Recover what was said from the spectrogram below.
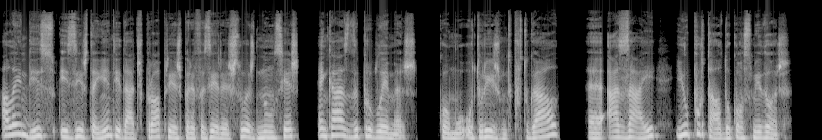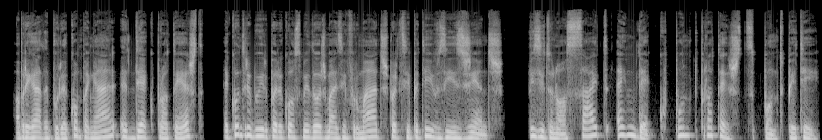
Além disso, existem entidades próprias para fazer as suas denúncias em caso de problemas, como o Turismo de Portugal, a ASAI e o Portal do Consumidor. Obrigada por acompanhar a DEC Proteste a contribuir para consumidores mais informados, participativos e exigentes. Visite o nosso site em deco.proteste.pt.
